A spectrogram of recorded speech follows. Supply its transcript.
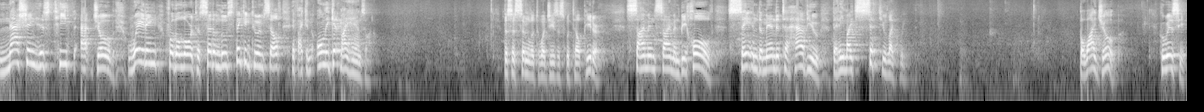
gnashing his teeth at Job, waiting for the Lord to set him loose, thinking to himself, if I can only get my hands on him. This is similar to what Jesus would tell Peter Simon, Simon, behold, Satan demanded to have you that he might sift you like wheat. But why Job? Who is he?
